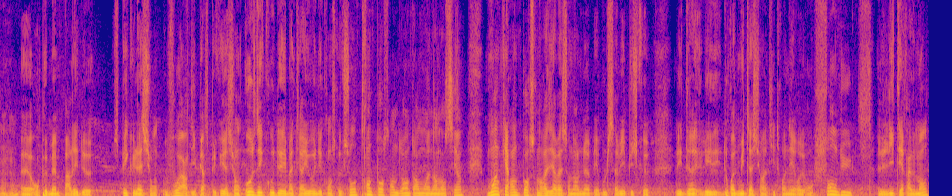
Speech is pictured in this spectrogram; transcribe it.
Mhm. Euh, on peut même parler de spéculation, voire d'hyperspéculation. Hausse des coûts des matériaux et des constructions, 30% de vente en moins dans l'ancien, moins 40% de réservation dans le neuf, et vous le savez, puisque les, dr- les droits de mutation à titre onéreux ont fondu littéralement.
